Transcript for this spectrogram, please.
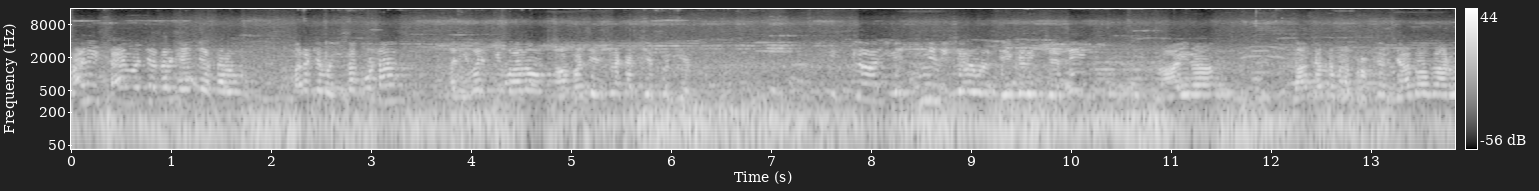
కానీ టైం వచ్చేసరికి ఏం చేస్తారు? మనకేమో ఇవ్వకుండా అది ఎవరికి ఇవ్వాలో ఆ బడ్జెట్ ఇట్లా కట్ చేసుకొని తీయరు. ఇట్లా ఇవన్నీ విషయాలు కూడా సేకరించేసి ఆయన దాని తర్వాత మన ప్రొఫెసర్ జాదవ్ గారు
